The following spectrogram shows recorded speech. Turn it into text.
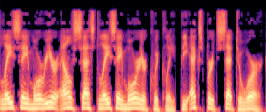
cest laisser mourir el cest laisser mourir quickly, the experts set to work.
